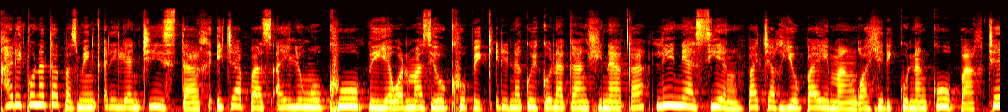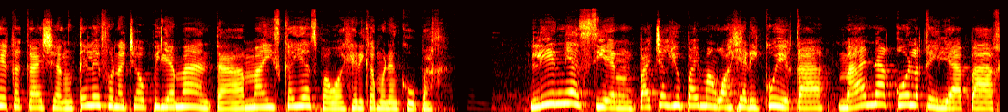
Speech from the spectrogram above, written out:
Qharikunatapas mink'arillanchistaq ichapas ayllun ukhupi yawarmasi ukhupi k'irinakuykuna kan hinaqa línea 100 pachaq yupayman wajirikunankupaq chayqa kashan teléfono chawpillamanta ama iskayaspa wajirikamunankupaq. Línea 100 pachak yupayman wajyarikuyqa mana qullqillapaq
